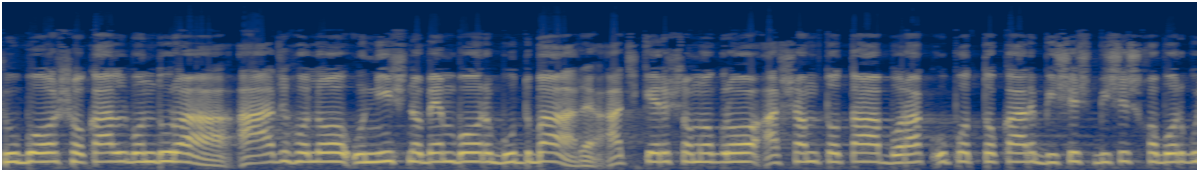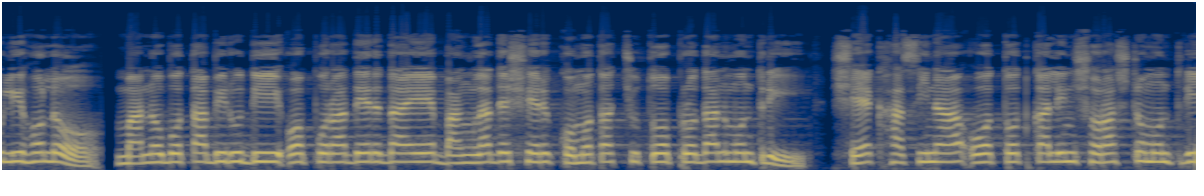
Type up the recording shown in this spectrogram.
শুভ সকাল, বন্ধুরা। আজ হলো উনিশ নভেম্বর, বুধবার। আজকের সমগ্র আসাম তথা বরাক উপত্যকার বিশেষ বিশেষ খবরগুলি হল, মানবতা বিরোধী অপরাধের দায়ে বাংলাদেশের ক্ষমতাচ্যুত প্রধানমন্ত্রী শেখ হাসিনা ও তৎকালীন স্বরাষ্ট্রমন্ত্রী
